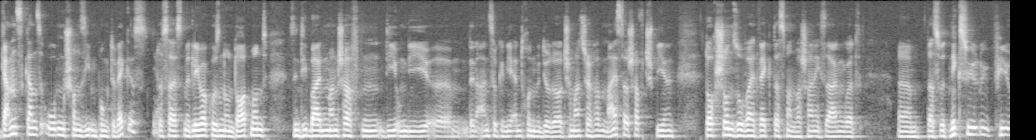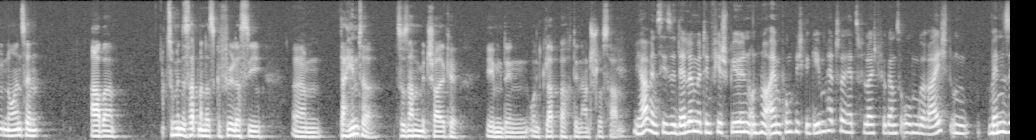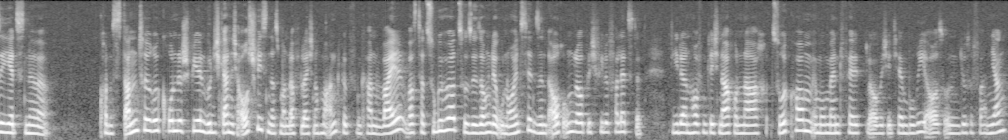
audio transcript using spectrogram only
ganz, ganz oben schon sieben Punkte weg ist. Ja. Das heißt, mit Leverkusen und Dortmund sind die beiden Mannschaften, die um die, ähm, den Einzug in die Endrunde mit der deutschen Meisterschaft spielen, doch schon so weit weg, dass man wahrscheinlich sagen wird, das wird nichts für, für die U19, aber zumindest hat man das Gefühl, dass sie ähm, dahinter zusammen mit Schalke eben den und Gladbach den Anschluss haben. Ja, wenn es diese Delle mit den vier Spielen und nur einem Punkt nicht gegeben hätte, hätte es vielleicht für ganz oben gereicht. Und wenn sie jetzt eine konstante Rückrunde spielen, würde ich gar nicht ausschließen, dass man da vielleicht nochmal anknüpfen kann, weil was dazugehört zur Saison der U19 sind auch unglaublich viele Verletzte die dann hoffentlich nach und nach zurückkommen. Im Moment fällt, glaube ich, Etienne Bouri aus und Yusufa Nyang.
